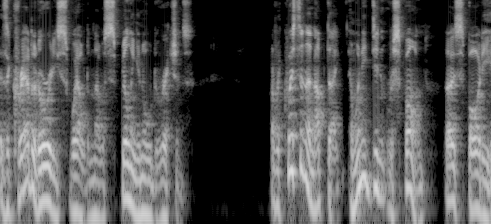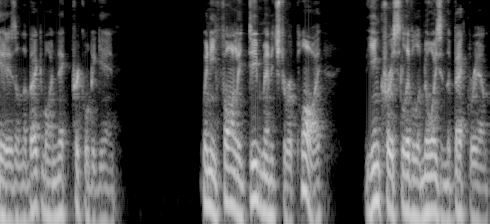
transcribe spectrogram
as the crowd had already swelled and they were spilling in all directions. I requested an update, and when he didn't respond, those spidey hairs on the back of my neck prickled again. When he finally did manage to reply, the increased level of noise in the background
